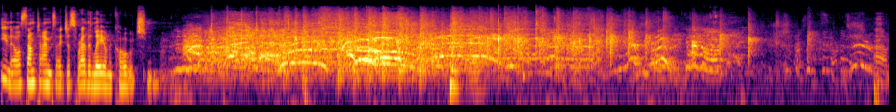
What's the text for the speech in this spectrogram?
you know sometimes I'd just rather lay on a couch." Um,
